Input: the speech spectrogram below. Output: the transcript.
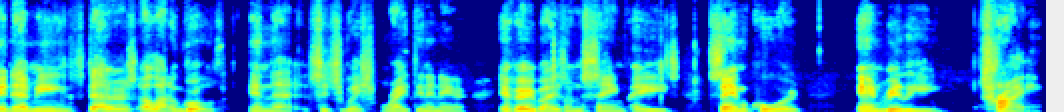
And that means that there's a lot of growth in that situation right then and there. If everybody's on the same page, same accord, and really trying.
